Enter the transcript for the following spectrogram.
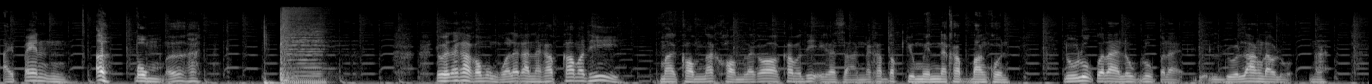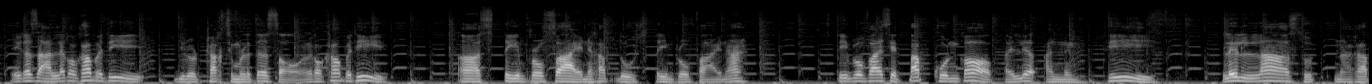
ไอเป็นเออปุ่มเออฮะโดยตั้งค่าของปุ่มหัวแล้วกันนะครับ เข้ามาที่ มาคอมนะคอมแล้วก็เข้ามาที่เอกสารนะครับด็อกิวเมนต์นะครับบางคนดูรูปก็ได้รูปรูปก็ได้ดูล่างดาวโหลดนะเอกสารแล้วก็เข้าไปที่ Euro Truck Simulator 2 แล้วก็เข้าไปที่ Steam Profile นะครับดู Steam Profile นะ Steam Profile เสร็จปั๊บคุณก็ไปเลือกอันหนึ่งที่เล่นล่าสุดนะครับ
